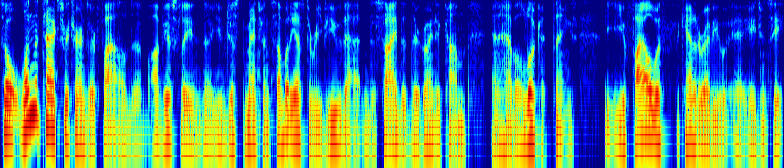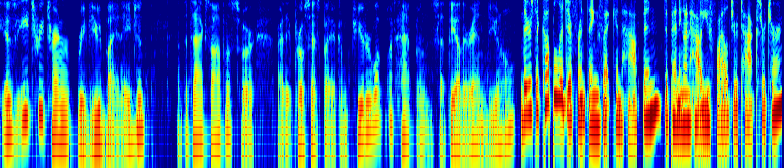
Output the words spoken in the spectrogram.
So, when the tax returns are filed, uh, obviously, uh, you've just mentioned somebody has to review that and decide that they're going to come and have a look at things. You file with the Canada Revenue Agency. Is each return reviewed by an agent at the tax office, or Are they processed by a computer? What what happens at the other end? Do you know? There's a couple of different things that can happen depending on how you filed your tax return.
